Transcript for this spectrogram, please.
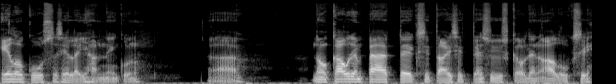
elokuussa siellä ihan niin kuin, ää, no kauden päätteeksi tai sitten syyskauden aluksi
